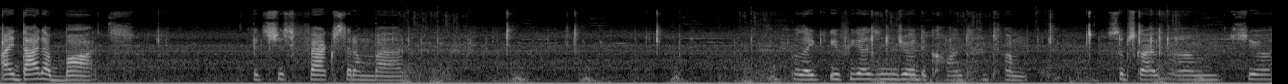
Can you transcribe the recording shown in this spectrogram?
I died of bots. It's just facts that I'm bad. But like, if you guys enjoyed the content, um, subscribe. Um, see ya.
